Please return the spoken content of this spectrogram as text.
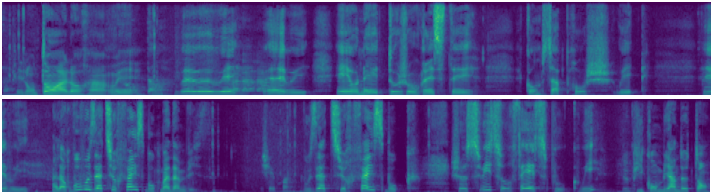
Ça fait longtemps alors, hein oui. Longtemps, oui, oui, oui. Ah eh oui. Et on est toujours resté comme ça proche, oui. Eh oui. Alors vous, vous êtes sur Facebook, Madame Viss pas. Vous êtes sur Facebook Je suis sur Facebook, oui. Depuis combien de temps?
